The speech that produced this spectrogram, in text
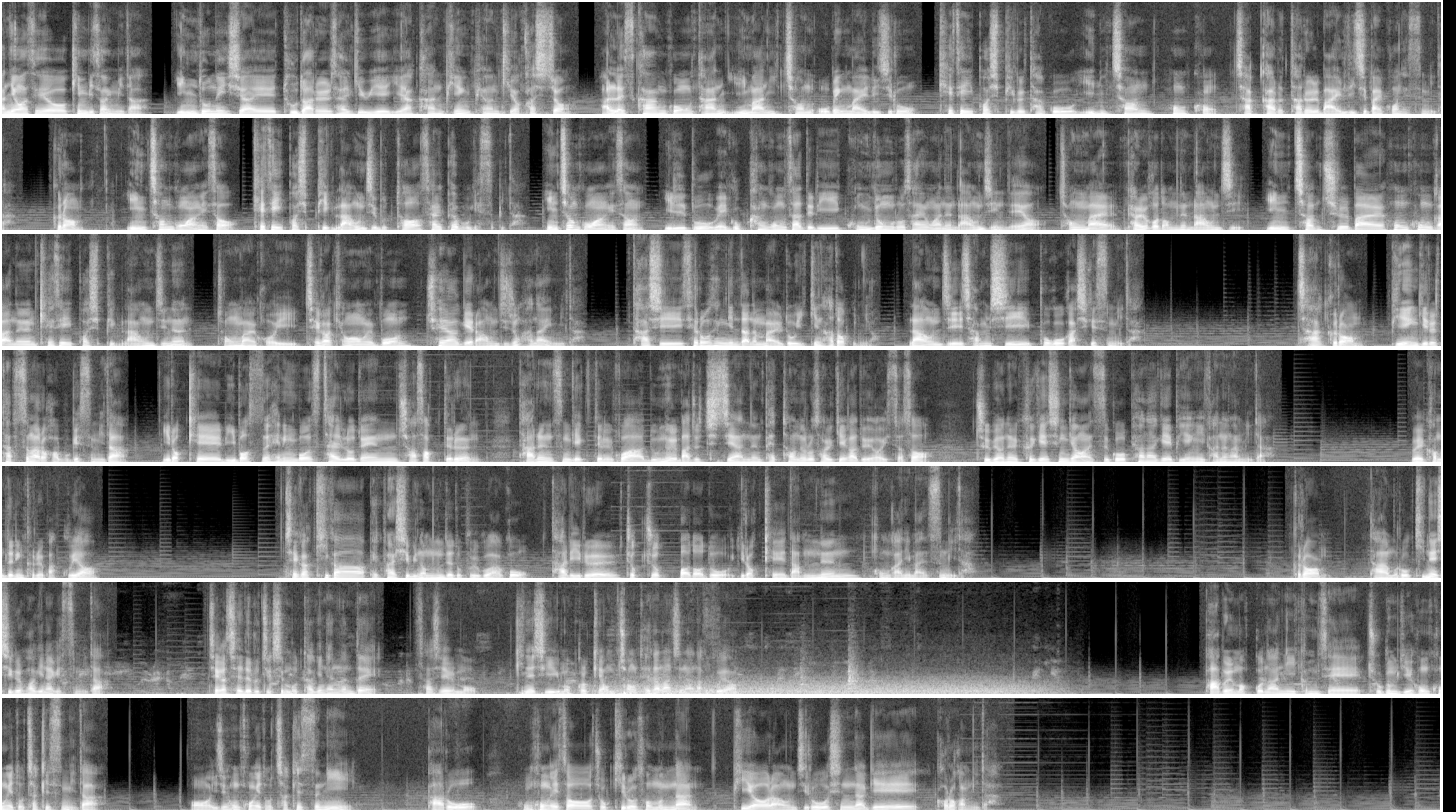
안녕하세요 킴비성입니다. 인도네시아에 두 달을 살기 위해 예약한 비행편 기억하시죠? 알래스카 항공 단 22,500마일리지로 캐세이 퍼시픽을 타고 인천, 홍콩, 자카르타를 마일리지 발권했습니다. 그럼 인천공항에서 캐세이 퍼시픽 라운지부터 살펴보겠습니다. 인천공항에선 일부 외국 항공사들이 공동으로 사용하는 라운지인데요. 정말 별것 없는 라운지. 인천 출발 홍콩 가는 캐세이 퍼시픽 라운지는 정말 거의 제가 경험해본 최악의 라운지 중 하나입니다. 다시 새로 생긴다는 말도 있긴 하더군요. 라운지 잠시 보고 가시겠습니다. 자, 그럼 비행기를 탑승하러 가보겠습니다. 이렇게 reverse 헤링본 스타일로 된 좌석들은 다른 승객들과 눈을 마주치지 않는 패턴으로 설계가 되어 있어서 주변을 크게 신경 안 쓰고 편하게 비행이 가능합니다. welcome drink를 받고요. 제가 키가 180이 넘는데도 불구하고 다리를 쭉쭉 뻗어도 이렇게 남는 공간이 많습니다. 그럼 다음으로 기내식을 확인하겠습니다. 제가 제대로 찍진 못하긴 했는데 사실 뭐 기내식이 뭐 그렇게 엄청 대단하진 않았고요. 밥을 먹고 나니 금세 조금 뒤에 홍콩에 도착했습니다. 어, 이제 홍콩에 도착했으니 바로 홍콩에서 좋기로 소문난 피어 라운지로 신나게 걸어갑니다.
